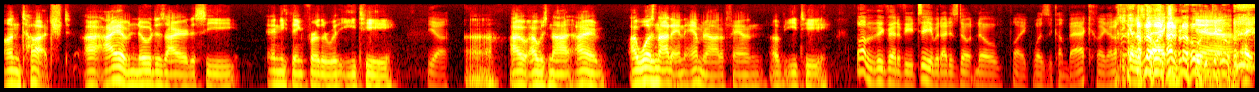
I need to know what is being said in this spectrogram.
untouched. I, I have no desire to see anything further with et Yeah. uh, I, I was not i i was not and am not a fan of et Well, I'm a big fan of ET, but I just don't know like when does it come back? Like I don't, He I don't know. back, I don't know what yeah. we do. Like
